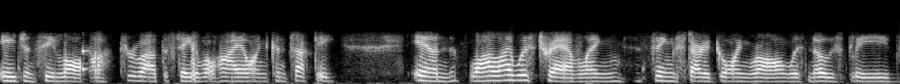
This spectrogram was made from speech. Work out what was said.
agency law throughout the state of Ohio and Kentucky. And while I was traveling, things started going wrong with nosebleeds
